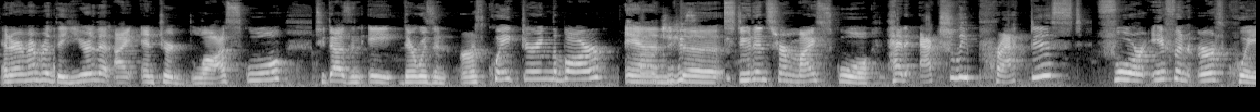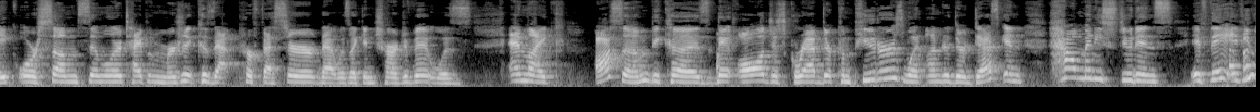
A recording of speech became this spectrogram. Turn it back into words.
And I remember the year that I entered law school, 2008, there was an earthquake during the bar, oh, and geez. the students from my school had actually practiced for if an earthquake or some similar type of emergency, because that professor that was like in charge of it was, and like, awesome because they all just grabbed their computers, went under their desk, and how many students if they if you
